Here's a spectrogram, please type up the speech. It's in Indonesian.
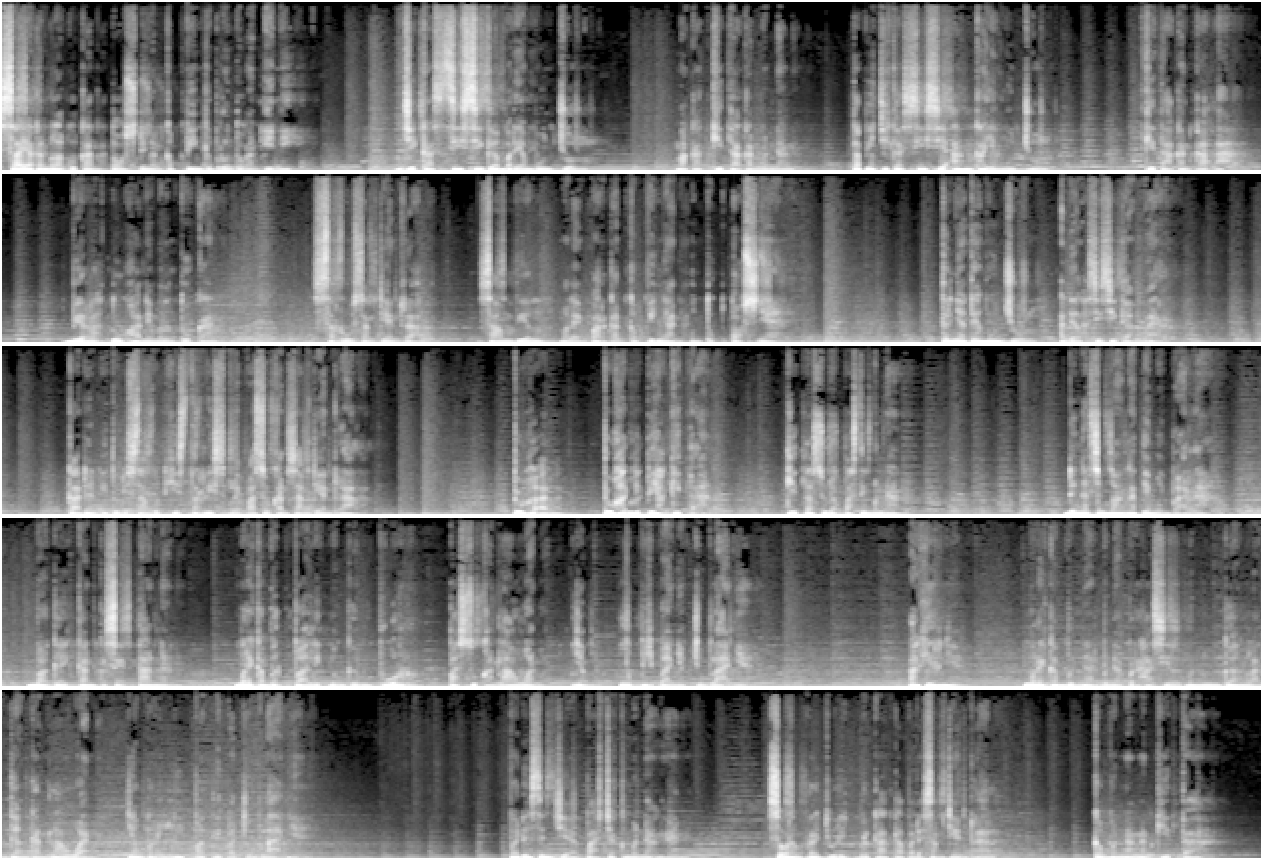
Saya akan melakukan tos dengan keping keberuntungan ini. Jika sisi gambar yang muncul, maka kita akan menang. Tapi jika sisi angka yang muncul, kita akan kalah. Biarlah Tuhan yang menentukan. Seru sang jenderal sambil melemparkan kepingan untuk tosnya. Ternyata yang muncul adalah sisi gambar. Keadaan itu disambut histeris oleh pasukan sang jenderal. Tuhan, Tuhan di pihak kita. Kita sudah pasti menang. Dengan semangat yang membara, bagaikan kesetanan, mereka berbalik menggempur pasukan lawan yang lebih banyak jumlahnya. Akhirnya, mereka benar-benar berhasil menunggang langgangkan lawan yang berlipat-lipat jumlahnya. Pada senja pasca kemenangan, seorang prajurit berkata pada sang jenderal, "Kemenangan kita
